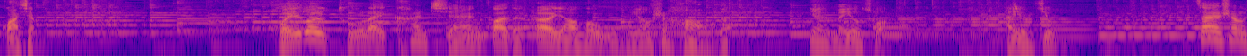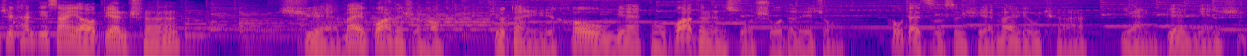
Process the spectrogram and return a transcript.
卦象。回过头来看，乾卦的二爻和五爻是好的，也没有错，还有救。再上去看第三爻变成血脉卦的时候，就等于后面卜卦的人所说的那种后代子孙血脉流全、演变绵续。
